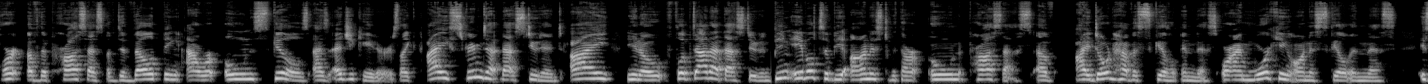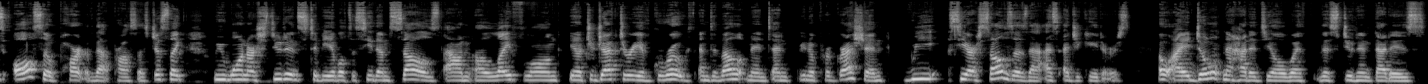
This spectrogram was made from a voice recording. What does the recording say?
part of the process of developing our own skills as educators. Like I screamed at that student. I, you know, flipped out at that student. Being able to be honest with our own process of, I don't have a skill in this, or I'm working on a skill in this is also part of that process. Just like we want our students to be able to see themselves on a lifelong, you know, trajectory of growth and development and, you know, progression. We see ourselves as that as educators. Oh, I don't know how to deal with the student that is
